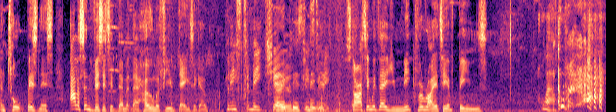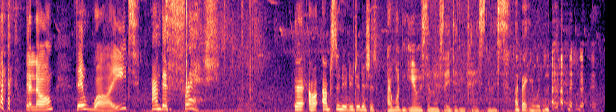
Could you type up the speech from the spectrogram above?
and talk business, Alison visited them at their home a few days ago, Pleased to meet you. Very pleased to meet you. starting with their unique variety of beans. Well, they're long, they're wide, and they're fresh. They are absolutely delicious. I wouldn't use them if they didn't taste nice. I bet you wouldn't.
